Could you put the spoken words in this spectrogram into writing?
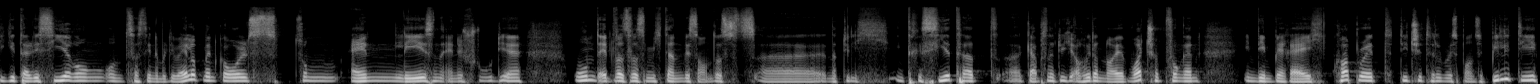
Digitalisierung und Sustainable Development Goals zum Einlesen, eine Studie und etwas, was mich dann besonders äh, natürlich interessiert hat, äh, gab es natürlich auch wieder neue Wortschöpfungen in dem Bereich Corporate Digital Responsibility.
